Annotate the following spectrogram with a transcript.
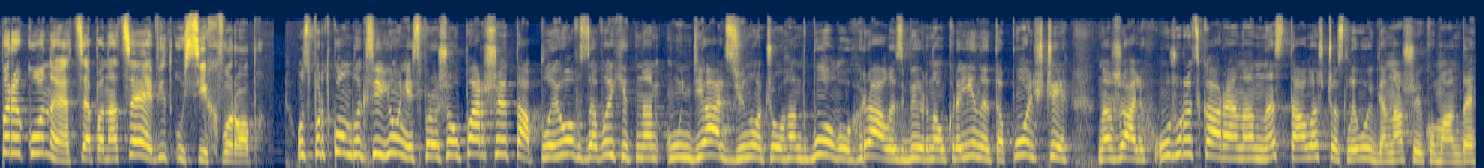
Переконує, це панацея від усіх хвороб. У спорткомплексі Юність пройшов перший етап плей-офф за вихід на мундіаль з жіночого гандболу. Грали збірна України та Польщі. На жаль, Ужгородська арена не стала щасливою для нашої команди.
